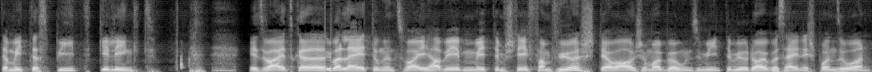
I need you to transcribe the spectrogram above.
damit der Speed gelingt. Es war jetzt gerade eine Überleitung und zwar, ich habe eben mit dem Stefan Fürst, der war auch schon mal bei uns im Interview da über seine Sponsoren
